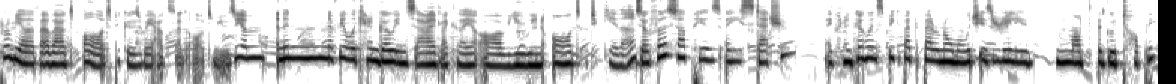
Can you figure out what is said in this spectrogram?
probably about art because we're outside the art museum, and then I feel we can go inside like they are viewing art together. So first up is a statue. I'm gonna go and speak about the paranormal, which is really not a good topic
